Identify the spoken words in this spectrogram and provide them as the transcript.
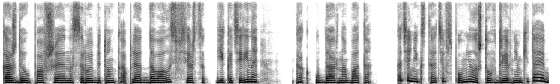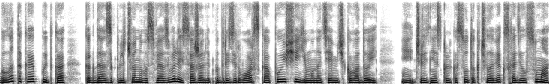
Каждая упавшая на сырой бетон капля отдавалась в сердце Екатерины, как удар на бата. Катя не кстати вспомнила, что в Древнем Китае была такая пытка, когда заключенного связывали и сажали под резервуар с капающей ему на темечко водой. И через несколько суток человек сходил с ума,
